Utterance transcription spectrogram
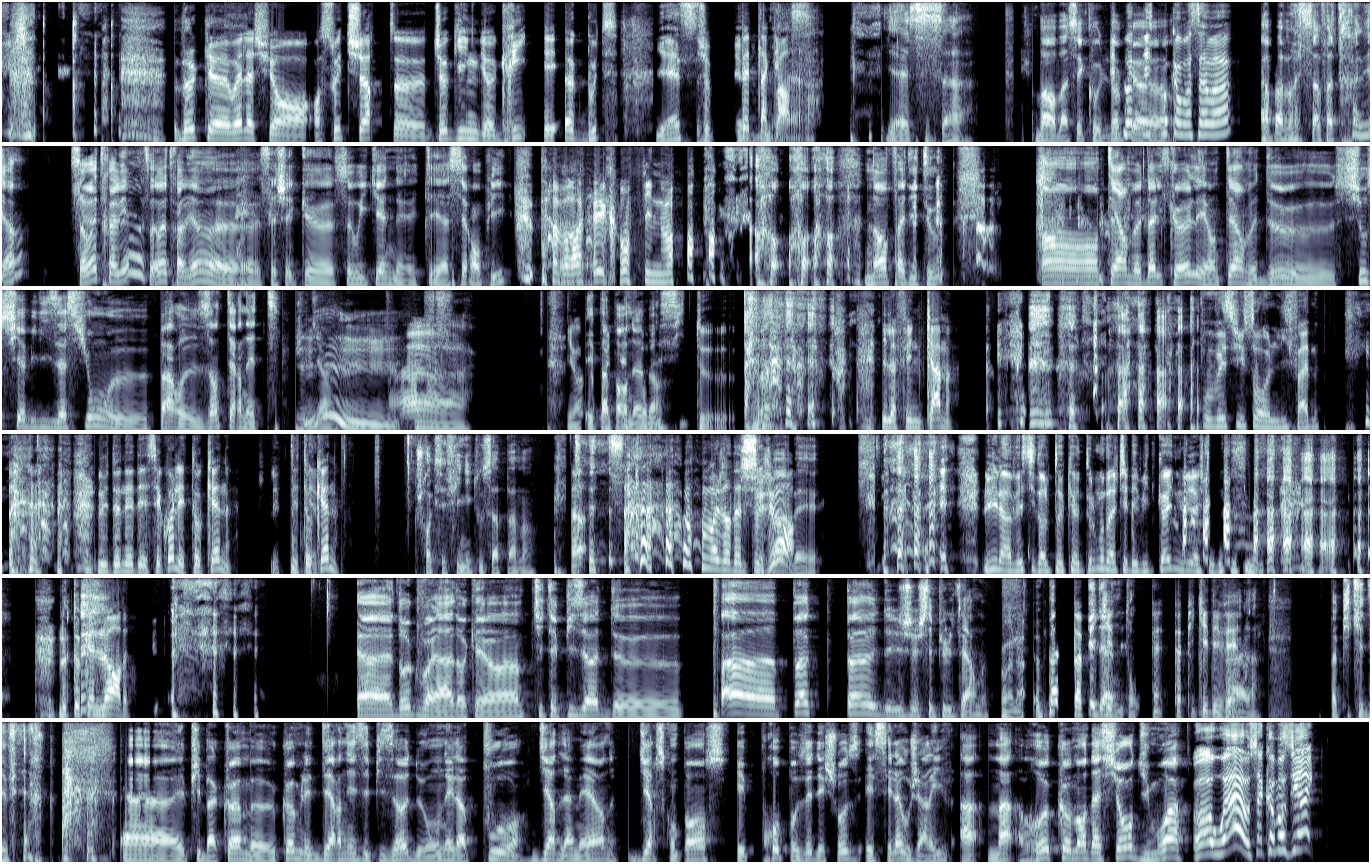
Donc euh, ouais là je suis en, en sweatshirt euh, jogging euh, gris et Hug boots. Yes. Je Pète la classe. Yes. Bon, bah c'est cool. Et Donc, toi, euh, Tristan, comment ça va? Ah bah, bah, ça va très bien. Ça va très bien, ça va très bien. Euh, sachez que ce week-end a été assez rempli. T'as vraiment le confinement. non, pas du tout. En termes d'alcool et en termes de euh, sociabilisation euh, par euh, internet, je dirais. Hmm. Ah. Il va Et pas Pornhub, hein. euh, Il a fait une cam. vous pouvez suivre son OnlyFans. Lui donner des c'est quoi les tokens? Les Des tokens? Je crois que c'est fini tout ça, Pam. hein. Moi j'en donne toujours. pas, mais Lui, il a investi dans le token. Tout le monde a acheté des bitcoins. Lui, il a acheté des. Le token lord. Euh, donc voilà, donc euh, un petit épisode de pas pas pas je sais plus le terme. Voilà. Pas Pas piqué des piquer, ouais, pas piquer des verres. Voilà. Pas piquer des verres. Euh, et puis bah comme euh, comme les derniers épisodes, on est là pour dire de la merde, dire ce qu'on pense et proposer des choses. Et c'est là où j'arrive à ma recommandation du mois. Oh, waouh, ça commence direct.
